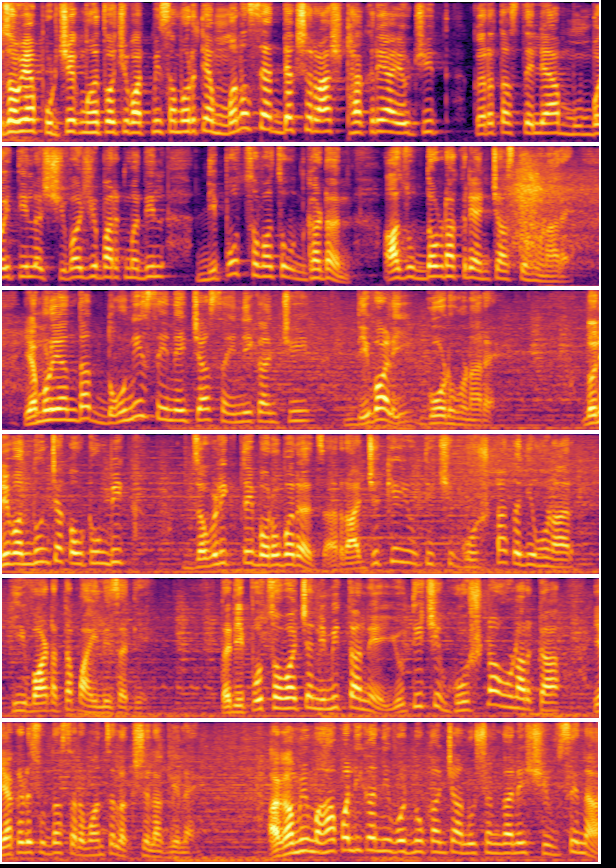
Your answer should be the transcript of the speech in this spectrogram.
जाऊया. पुढची एक महत्वाची बातमी समोर. त्या मनसे अध्यक्ष राज ठाकरे आयोजित करत असलेल्या मुंबईतील शिवाजी पार्कमधील दीपोत्सवाचं उद्घाटन आज उद्धव ठाकरे यांच्या हस्ते होणार आहे. यामुळे यंदा दोन्ही सेनेच्या सैनिकांची दिवाळी गोड होणार आहे. दोन्ही बंधूंच्या कौटुंबिक जवळीकतेबरोबरच राजकीय युतीची घोषणा कधी होणार ही वाट आता पाहिली जाते. तर दीपोत्सवाच्या निमित्ताने युतीची घोषणा होणार का याकडे सुद्धा सर्वांचं लक्ष लागलेलं आहे. आगामी महापालिका निवडणुकांच्या अनुषंगाने शिवसेना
